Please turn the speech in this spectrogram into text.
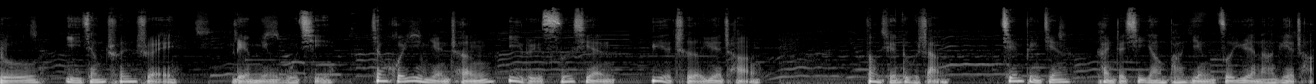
如一江春水，连绵无期，将回忆碾成一缕丝线，越扯越长。放学路上，肩并肩看着夕阳把影子越拉越长。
